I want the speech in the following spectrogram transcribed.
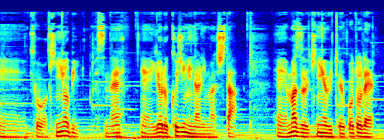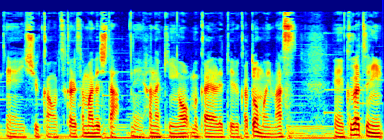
えー、今日は金曜日ですね、えー、夜9時になりました。えー、まず金曜日ということで、えー、1週間お疲れ様でした、えー、花金を迎えられているかと思います、え、9月に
